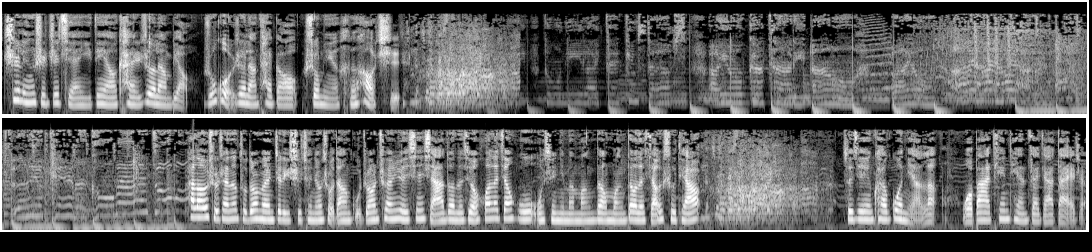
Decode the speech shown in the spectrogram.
吃零食之前一定要看热量表，如果热量太高，说明很好吃。Hello，蜀山的土豆们，这里是全球首档古装穿越仙侠段子秀《欢乐江湖》，我是你们萌豆萌豆的小薯条。最近快过年了，我爸天天在家待着，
